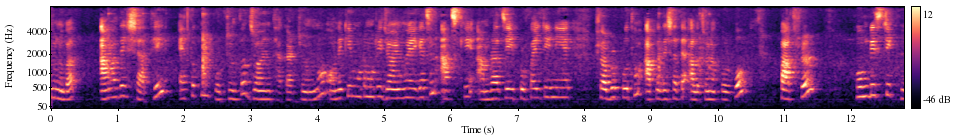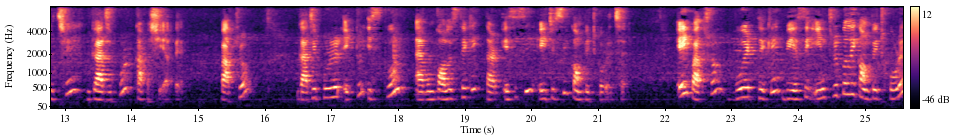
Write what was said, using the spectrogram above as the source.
ধন্যবাদ। আমাদের সাথে এতক্ষণ পর্যন্ত জয়েন থাকার জন্য অনেকেই মোটামুটি জয়েন হয়ে গেছেন। আজকে আমরা যেই প্রোফাইলটি নিয়ে সর্বপ্রথম আপনাদের সাথে আলোচনা করব পাত্রর হোম ডিস্ট্রিক্ট হচ্ছে গাজীপুর কাপাসিয়াতে। পাত্র, গাজীপুরের একটু স্কুল এবং কলেজ থেকে তার এসএসসি এইচএসসি কমপ্লিট করেছে। এই পাত্র বুয়েট থেকে বিএসসি ইন ট্রিপলি কমপ্লিট করে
